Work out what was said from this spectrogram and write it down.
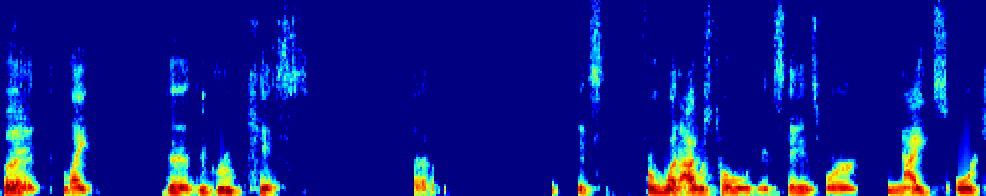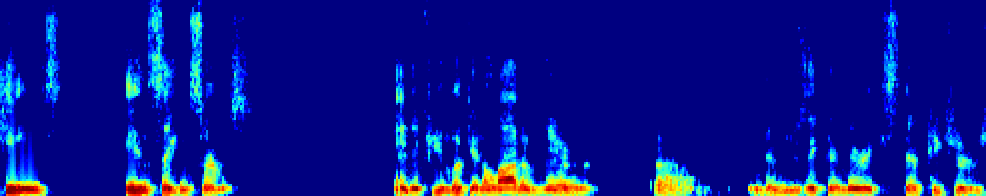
but like the the group Kiss, uh, it's from what I was told, it stands for Knights or Kings in Satan's service. And if you look at a lot of their uh, their music, their lyrics, their pictures,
